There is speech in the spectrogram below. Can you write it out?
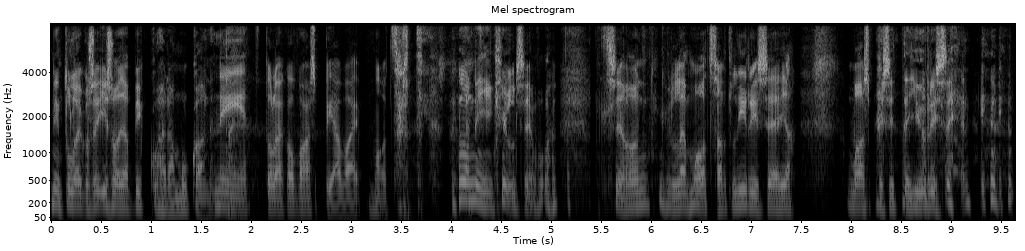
Niin tuleeko se iso ja pikkuhädän mukaan? Että... Niin, että tuleeko Vaspia vai Mozartia? no niin, kyllä se, voi. se on. Kyllä Mozart lirisee ja Vaspi sitten jyrisee. niin. okay.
